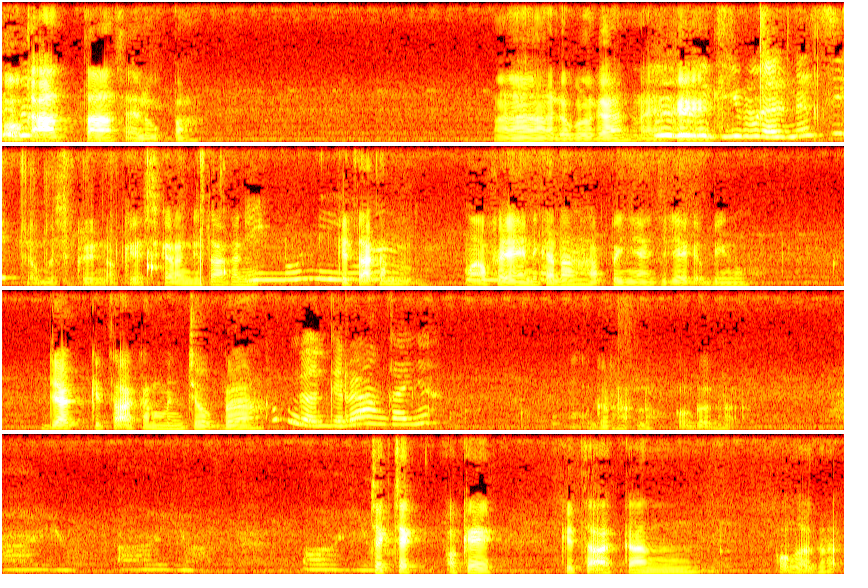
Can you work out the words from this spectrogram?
Oh ke atas, saya lupa. Nah, double kan? Nah, oke. Gimana sih? Double screen. Oke, sekarang kita akan nih. kita akan maaf ya ini karena HP-nya jadi agak bingung. Ya, kita akan mencoba Kok nggak gerak angkanya? gerak loh. Kok nggak gerak? Ayo, ayo, ayo. Cek cek. Oke, kita akan kok nggak gerak?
